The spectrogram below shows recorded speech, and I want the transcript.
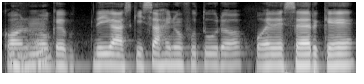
con, o que digas quizás en un futuro puede ser que...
